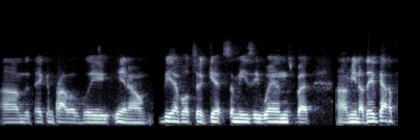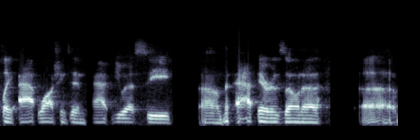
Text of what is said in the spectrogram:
um, that they can probably you know be able to get some easy wins. But you know they've got to play at Washington, at USC um, at Arizona, uh,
